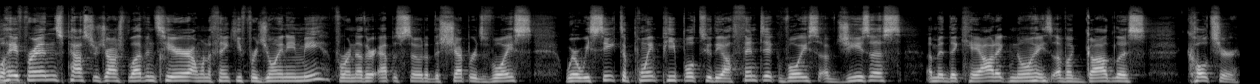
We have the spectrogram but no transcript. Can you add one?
Well, hey, friends, Pastor Josh Blevins here. I want to thank you for joining me for another episode of The Shepherd's Voice, where we seek to point people to the authentic voice of Jesus amid the chaotic noise of a godless culture.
